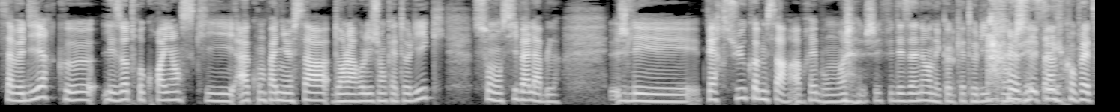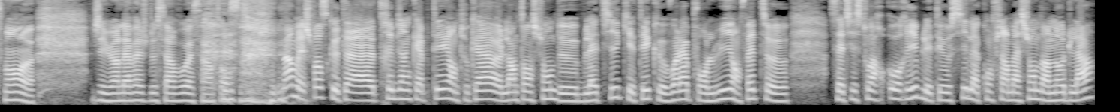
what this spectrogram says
ça veut dire que les autres croyances qui accompagnent ça dans la religion catholique sont aussi valables. Je l'ai perçu comme ça. Après, bon, moi, j'ai fait des années en école catholique, donc j'ai été complètement. euh, j'ai eu un lavage de cerveau assez intense. Non, mais je pense que tu as très bien capté, en tout cas, euh, l'intention de Blatty, qui était que, voilà, pour lui, en fait, euh, cette histoire horrible était aussi la confirmation d'un au-delà.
